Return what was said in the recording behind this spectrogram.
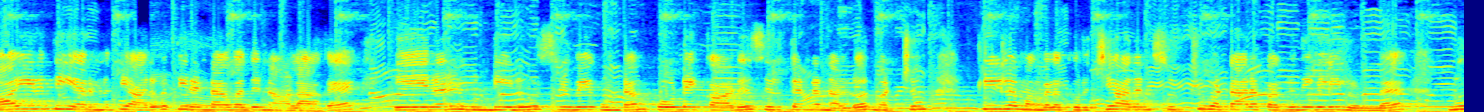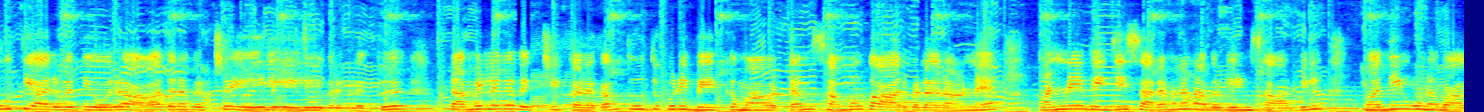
ஆயிரத்தி இரநூத்தி அறுபத்தி ரெண்டாவது நாளாக ஏரல் உண்டியலூர் ஸ்ரீவைகுண்டம் கோட்டைக்காடு சிறுத்தண்டநல்லூர் மற்றும் கீழமங்கலக்குறிச்சி அதன் சுற்று வட்டார பகுதிகளில் உள்ள நூற்றி அறுபத்தி ஒரு ஆதரவற்ற ஏழை எளியவர்களுக்கு தமிழக வெற்றி கழகம் தூத்துக்குடி மேற்கு மாவட்டம் சமூக ஆர்வலரான அன்னை விஜி சரவணன் அவர்களின் சார்பில் மதிய உணவாக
